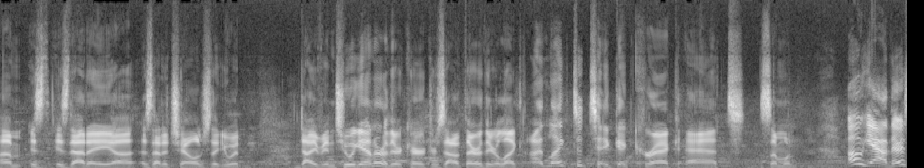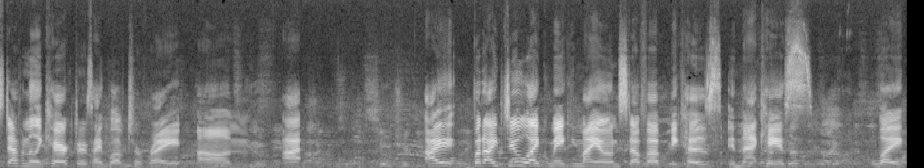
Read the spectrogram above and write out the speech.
um, is is that a uh, is that a challenge that you would dive into again? Or are there characters out there that you're like, I'd like to take a crack at someone? Oh yeah, there's definitely characters I'd love to write. Um, I, I, but I do like making my own stuff up because in that case, like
